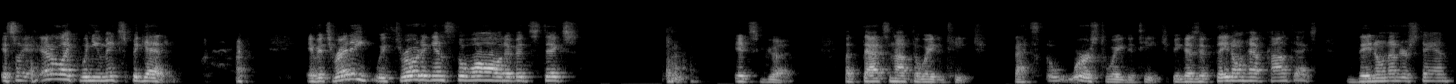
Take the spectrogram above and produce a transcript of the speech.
It's like kind of like when you make spaghetti. if it's ready, we throw it against the wall, and if it sticks, it's good. But that's not the way to teach. That's the worst way to teach because if they don't have context, they don't understand,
